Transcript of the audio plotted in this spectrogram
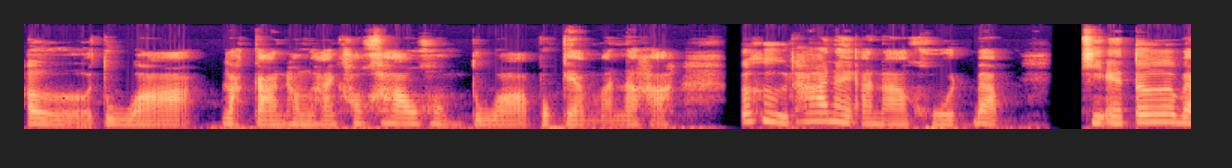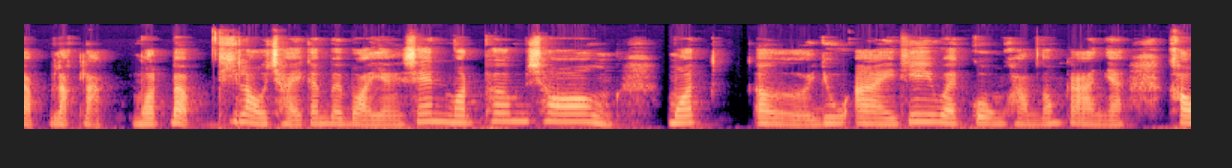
เอ่อตัวหลักการทำงานคร่าวๆของตัวโปรแกรมมันนะคะ ก็คือถ้าในอนาคตแบบครีเอเตอร์แบบหลักๆ มอดแบบที่เราใช้กันบ่อยๆ อย่างเช่นมอดเพิ่มช่อง มอด เอ่อ UI ที่ไว้โกงความต้องการเนี้ยเขา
